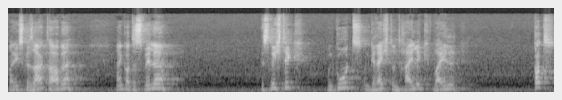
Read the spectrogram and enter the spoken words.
weil ich es gesagt habe. Nein, Gottes Wille ist richtig und gut und gerecht und heilig, weil Gott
